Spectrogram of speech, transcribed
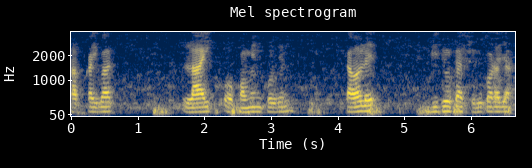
সাবস্ক্রাইবার লাইক ও কমেন্ট করবেন। তাহলে ভিডিওটা শুরু করা যাক।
